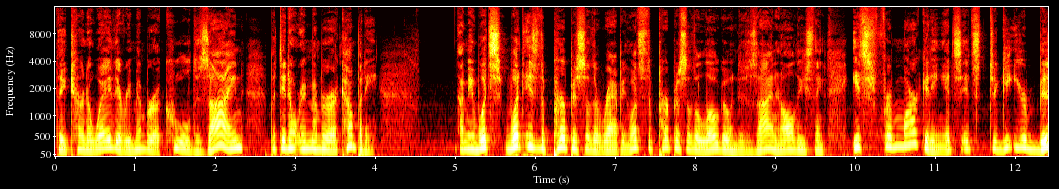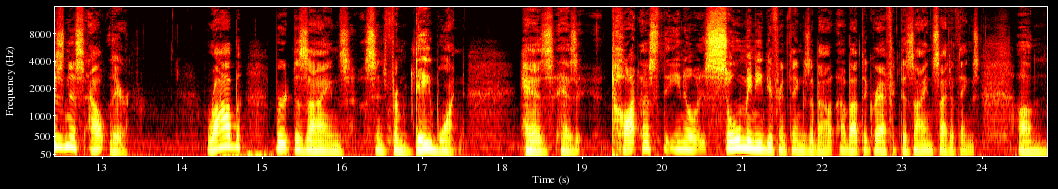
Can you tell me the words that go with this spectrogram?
they turn away. They remember a cool design, but they don't remember a company. I mean, what's what is the purpose of the wrapping? What's the purpose of the logo and the design and all these things? It's for marketing. It's it's to get your business out there. Rob Burt Designs, since from day one, has has taught us that you know so many different things about about the graphic design side of things. Um,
